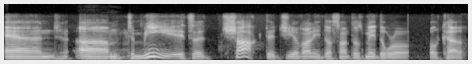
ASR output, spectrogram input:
And um, to me, it's a shock that Giovani Dos Santos made the World Cup.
